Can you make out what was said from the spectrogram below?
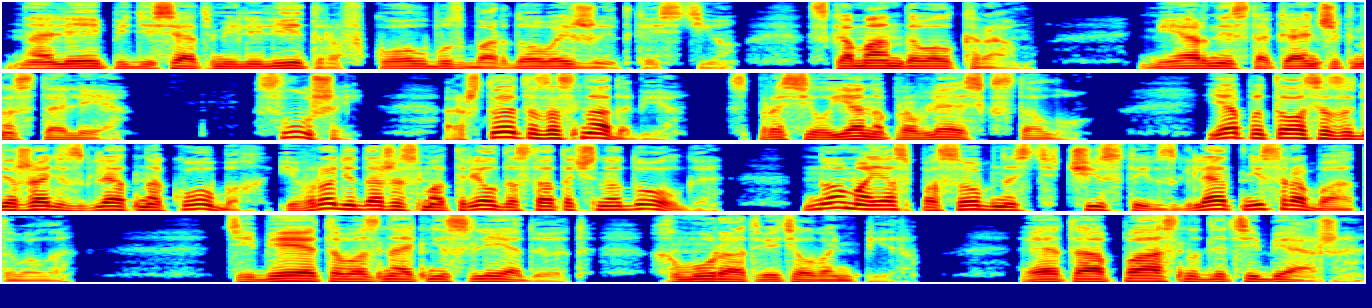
«Налей 50 миллилитров в колбу с бордовой жидкостью», — скомандовал Крам. «Мерный стаканчик на столе». «Слушай, а что это за снадобье?» — спросил я, направляясь к столу. Я пытался задержать взгляд на колбах и вроде даже смотрел достаточно долго, но моя способность чистый взгляд не срабатывала. «Тебе этого знать не следует», — хмуро ответил вампир. «Это опасно для тебя же».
